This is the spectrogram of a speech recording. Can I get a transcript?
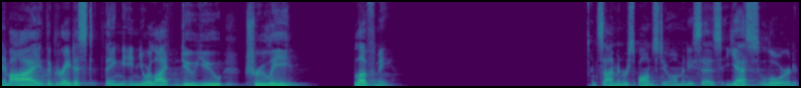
Am I the greatest thing in your life? Do you truly love me? And Simon responds to him and he says, Yes, Lord,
